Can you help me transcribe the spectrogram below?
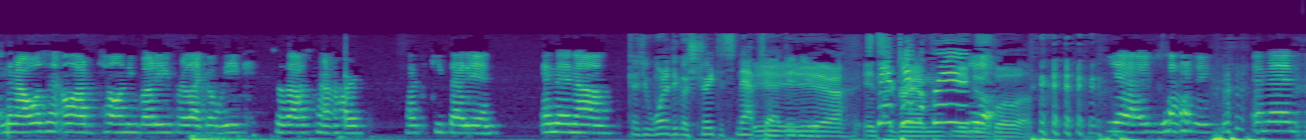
And then I wasn't allowed to tell anybody for like a week, so that was kind of hard. I had to keep that in. And then, um, Because you wanted to go straight to Snapchat, didn't you? yeah, Instagram needed Yeah. to blow up. yeah, exactly. and then,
